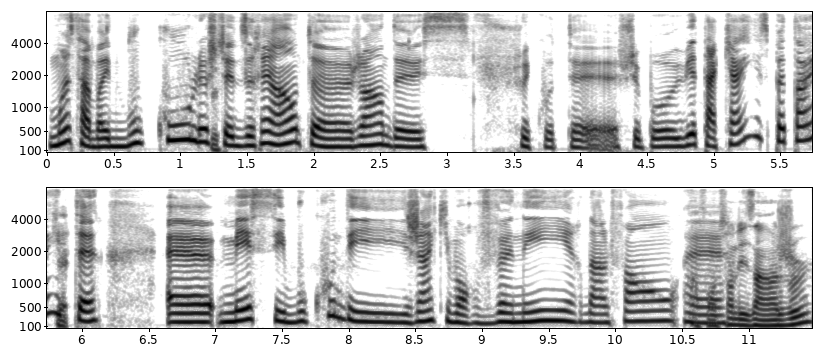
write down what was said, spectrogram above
Moi, ça va être beaucoup, là, je te dirais, entre un genre de, écoute, euh, je sais pas, 8 à 15 peut-être. Euh, mais c'est beaucoup des gens qui vont revenir, dans le fond. En euh, fonction des enjeux?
